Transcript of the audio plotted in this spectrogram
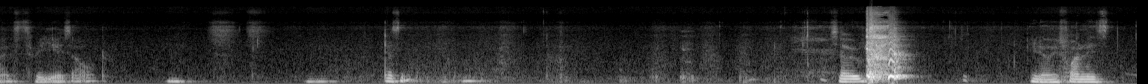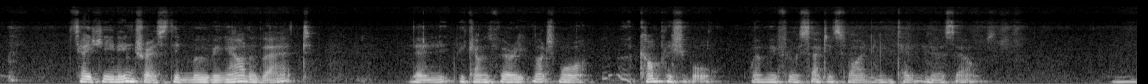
uh, three years old. Doesn't So, you know, if one is taking an interest in moving out of that, then it becomes very much more accomplishable when we feel satisfied and content in ourselves. Mm.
